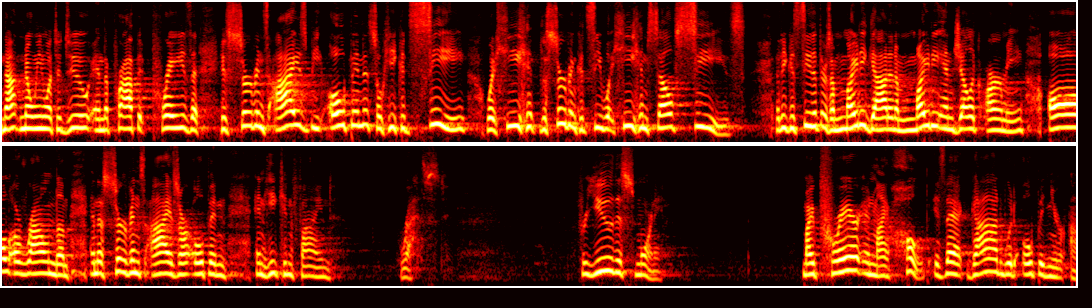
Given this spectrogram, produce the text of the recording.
not knowing what to do. And the prophet prays that his servant's eyes be opened so he could see what he, the servant could see what he himself sees that he could see that there's a mighty God and a mighty angelic army all around them, and the servant's eyes are open, and he can find rest. For you this morning, my prayer and my hope is that God would open your eyes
